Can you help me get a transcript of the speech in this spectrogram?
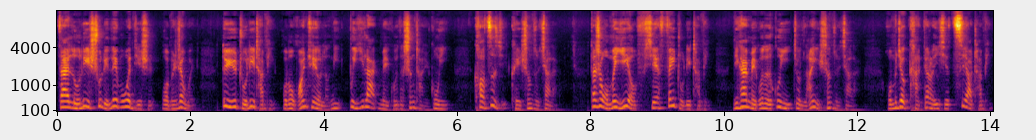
在努力梳理内部问题时，我们认为对于主力产品，我们完全有能力不依赖美国的生产与供应，靠自己可以生存下来。”但是我们也有些非主力产品，离开美国的供应就难以生存下来，我们就砍掉了一些次要产品，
